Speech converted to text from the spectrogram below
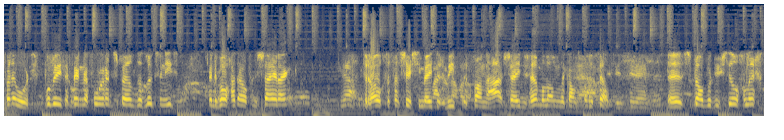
Van der Oort. Probeert er ver naar voren te spelen. Dat lukt ze niet. En de bal gaat over de zijlijn. Ja. Ter hoogte van 16 meter gebied van HFC, dus helemaal aan de andere kant van het veld. Uh, het spel wordt nu stilgelegd.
